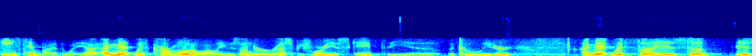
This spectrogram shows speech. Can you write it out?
seized him. By the way, I, I met with Carmona while he was under arrest before he escaped the uh, the coup leader. I met with uh, his uh, his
